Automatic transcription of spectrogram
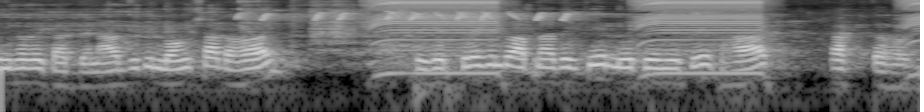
এইভাবে কাটবেন। আর যদি লং শার্ট হয়, সেক্ষেত্রে কিন্তু আপনাদেরকে মেপে মেপে ঘাট কাটতে হবে।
